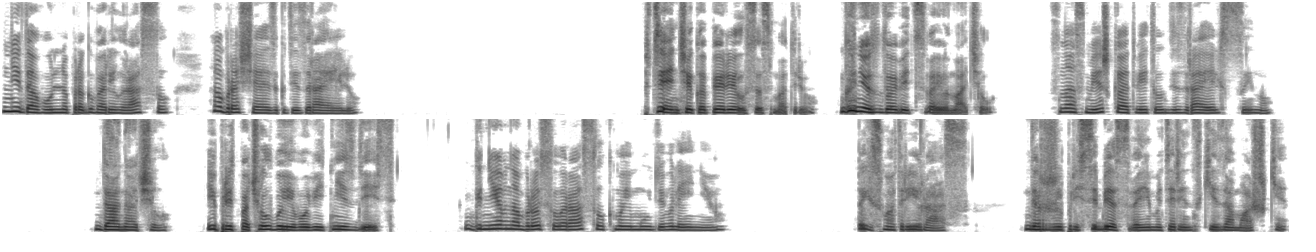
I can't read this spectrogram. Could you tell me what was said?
Недовольно проговорил Рассел, обращаясь к Дизраэлю. «Птенчик оперился, смотрю. Гнездо ведь свое начал». С насмешкой ответил Дизраэль сыну. «Да, начал. И предпочел бы его ведь не здесь». Гневно бросил Рассел к моему удивлению. «Ты смотри, раз. Держи при себе свои материнские замашки.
